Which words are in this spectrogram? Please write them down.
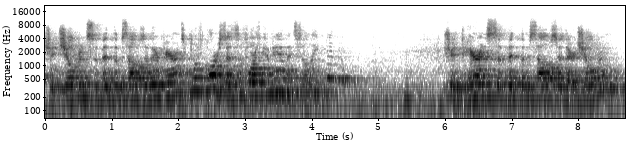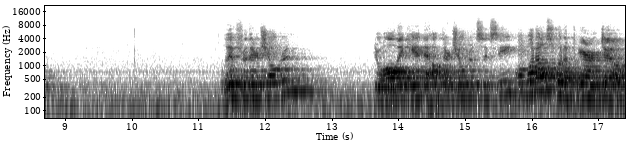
Should children submit themselves to their parents? Well, of course, that's the fourth commandment, silly. Should parents submit themselves to their children? Live for their children? Do all they can to help their children succeed? Well, what else would a parent do?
